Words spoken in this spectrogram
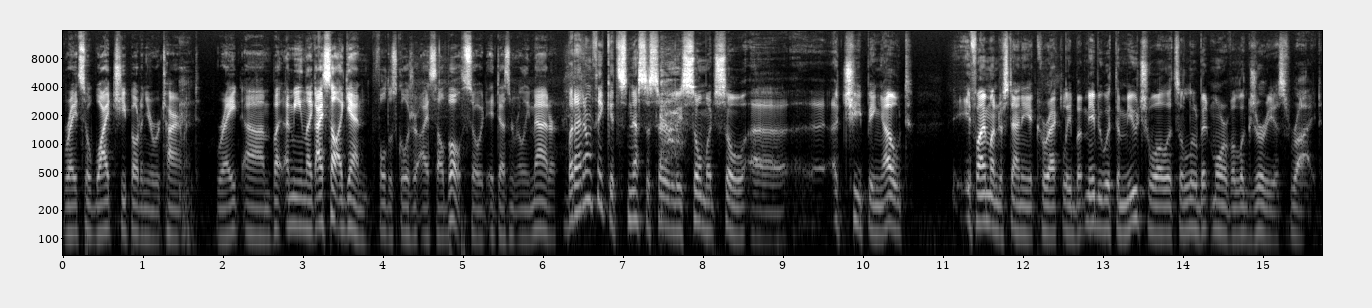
right? So why cheap out on your retirement, right? Um, but I mean, like I sell again, full disclosure, I sell both, so it, it doesn't really matter. But I don't think it's necessarily so much so uh, a cheaping out, if I'm understanding it correctly. But maybe with the mutual, it's a little bit more of a luxurious ride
